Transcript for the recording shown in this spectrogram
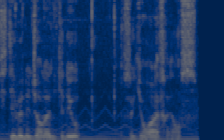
Steven et Jordan, KDO. Pour ceux qui auront la référence.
